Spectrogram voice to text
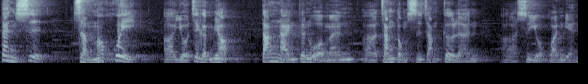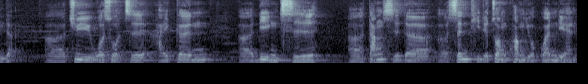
但是。怎么会呃有这个庙？当然跟我们呃张董事长个人呃是有关联的。呃，据我所知，还跟呃令慈呃当时的呃身体的状况有关联。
